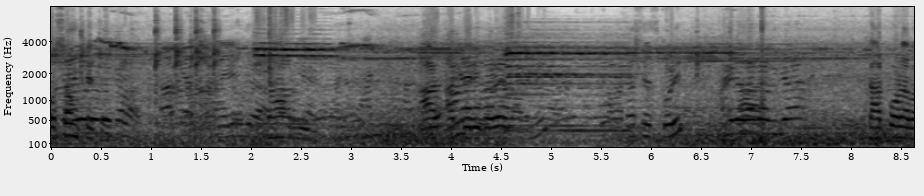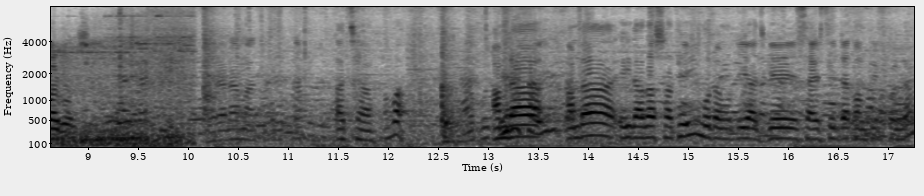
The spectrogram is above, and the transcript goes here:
অসম শেষ করি তারপর আবার বলছি আচ্ছা আমরা আমরা এই দাদার সাথেই মোটামুটি আজকে সাইড সিনটা কমপ্লিট করলাম।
